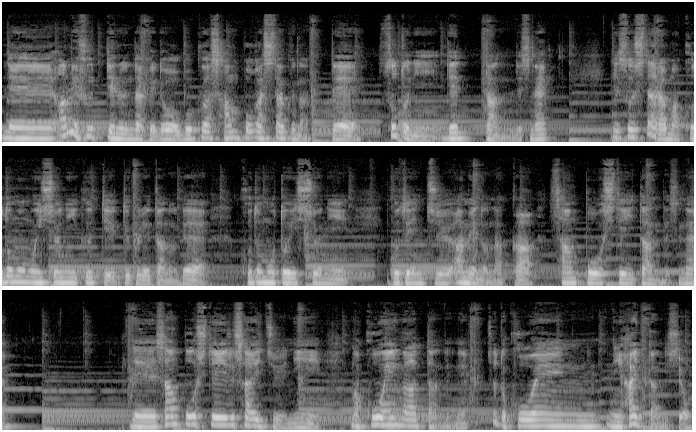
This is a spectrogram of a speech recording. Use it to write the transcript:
で雨降ってるんだけど僕は散歩がしたくなって外に出たんですね。でそしたらまあ子供も一緒に行くって言ってくれたので子供と一緒に午前中雨の中散歩をしていたんですね。で散歩をしている最中に、まあ、公園があったんでねちょっと公園に入ったんですよ、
